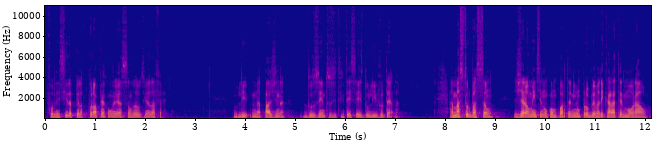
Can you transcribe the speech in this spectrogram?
fornecida pela própria Congregação da Doutrina da Fé, na página 236 do livro dela. A masturbação geralmente não comporta nenhum problema de caráter moral.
